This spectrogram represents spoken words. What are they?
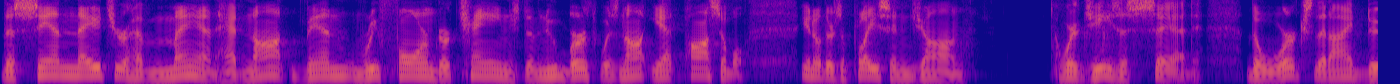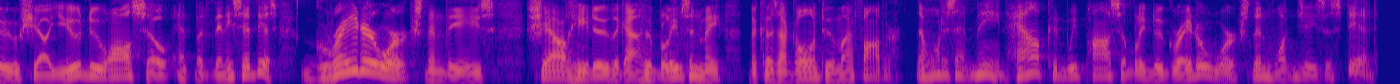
The sin nature of man had not been reformed or changed. The new birth was not yet possible. You know, there's a place in John where Jesus said, The works that I do shall you do also. But then he said this Greater works than these shall he do, the guy who believes in me, because I go unto my Father. Now, what does that mean? How could we possibly do greater works than what Jesus did?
